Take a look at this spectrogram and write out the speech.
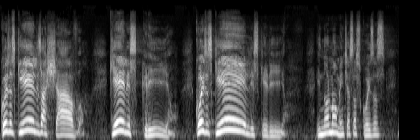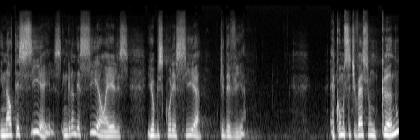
coisas que eles achavam, que eles criam, coisas que eles queriam. E normalmente essas coisas enaltecia eles, engrandeciam a eles e obscurecia o que devia. É como se tivesse um cano,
